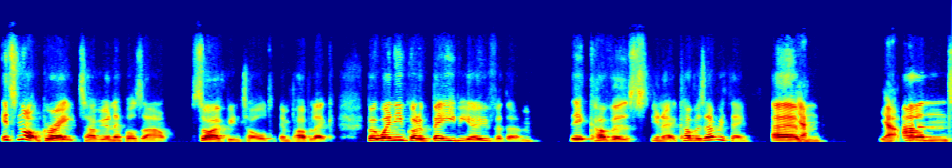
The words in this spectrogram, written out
it's not great to have your nipples out so I've been told in public. But when you've got a baby over them, it covers, you know, it covers everything. Um yeah. yeah. And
